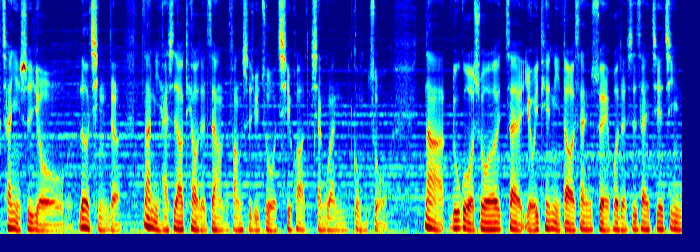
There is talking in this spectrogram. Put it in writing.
餐饮是有热情的，那你还是要跳着这样的方式去做企划的相关工作。那如果说在有一天你到了三十岁，或者是在接近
